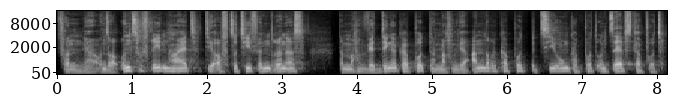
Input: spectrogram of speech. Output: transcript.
von ja, unserer Unzufriedenheit, die oft so tief innen drin ist, dann machen wir Dinge kaputt, dann machen wir andere kaputt, Beziehungen kaputt und selbst kaputt.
